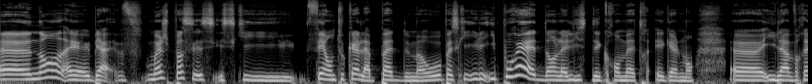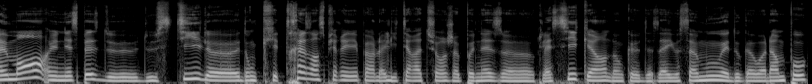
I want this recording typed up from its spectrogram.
Euh, non, eh bien, f- moi je pense que ce qui fait en tout cas la patte de Maro, parce qu'il il pourrait être dans la liste des grands maîtres également. Euh, il a vraiment une espèce de, de style euh, donc qui est très inspiré par la littérature japonaise euh, classique, hein, donc euh, Dazai Osamu et Dogawa Rampo,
